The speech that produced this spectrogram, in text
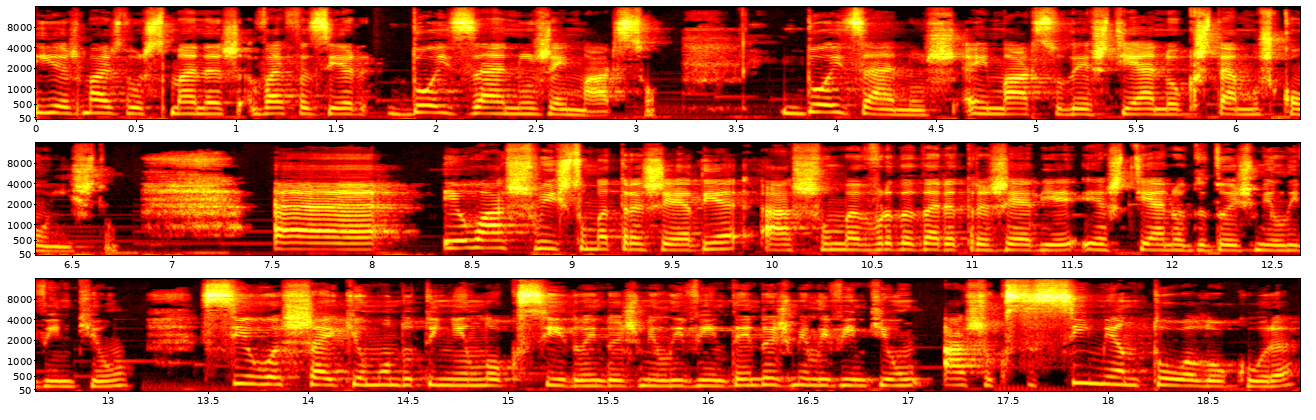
e as mais duas semanas vai fazer dois anos em março dois anos em março deste ano que estamos com isto. Uh, eu acho isto uma tragédia, acho uma verdadeira tragédia este ano de 2021. Se eu achei que o mundo tinha enlouquecido em 2020, em 2021 acho que se cimentou a loucura.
